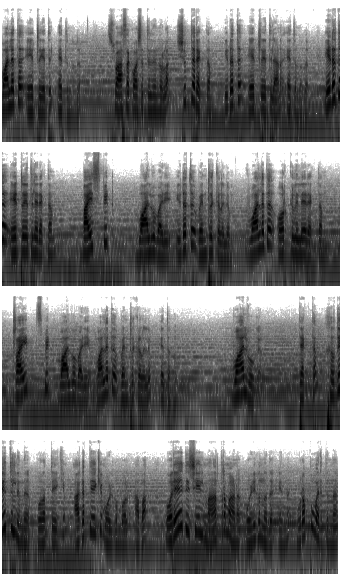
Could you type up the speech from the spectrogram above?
വലത് ഏട്രിയത്തിൽ എത്തുന്നത്. ശ്വാസകോശത്തിൽ നിന്നുള്ള ശുദ്ധരക്തം ഇടത് ഏട്രിയത്തിലാണ് എത്തുന്നത്. ഇടത് ഏട്രിയത്തിലെ രക്തം ബൈസ്പിഡ് വാൽവ് വഴി ഇടത് വെൻട്രിക്കിളിലും വലത് ഓർക്കിളിലെ രക്തം ട്രൈസ്പിഡ് വാൽവ് വഴി വലത് വെൻട്രിക്കിളിലും എത്തുന്നു. വാൽവുകൾ. രക്തം ഹൃദയത്തിൽ നിന്ന് പുറത്തേക്കും അകത്തേക്കും ഒഴുകുമ്പോൾ അവ ഒരേ ദിശയിൽ മാത്രമാണ് ഒഴുകുന്നത് എന്ന് ഉറപ്പുവരുത്തുന്ന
